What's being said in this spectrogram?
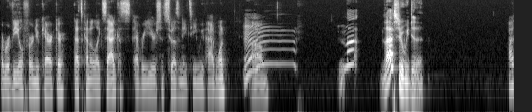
a reveal for a new character. That's kind of like sad because every year since 2018 we've had one. Um, Not last year we didn't. I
